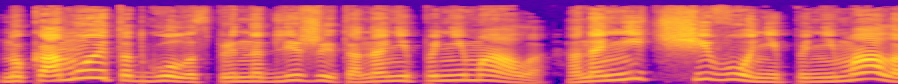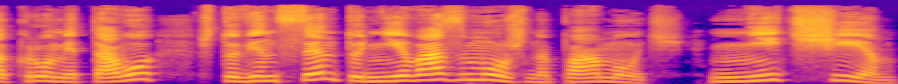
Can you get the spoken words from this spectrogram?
Но кому этот голос принадлежит, она не понимала. Она ничего не понимала, кроме того, что Винсенту невозможно помочь. Ничем.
